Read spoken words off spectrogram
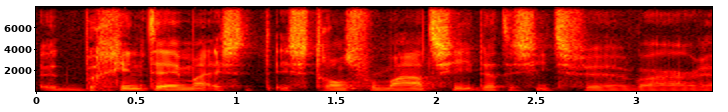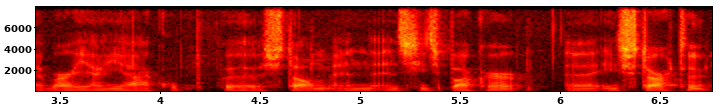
het beginthema is, is transformatie. Dat is iets uh, waar, waar Jan Jacob uh, Stam en, en Siets Bakker in starten.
